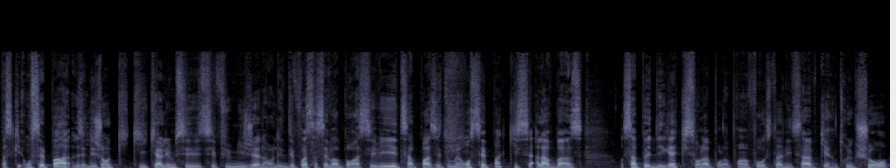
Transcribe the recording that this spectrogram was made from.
Parce qu'on ne sait pas, les gens qui, allument ces, ces fumigènes. Alors, des fois, ça s'évapore assez vite, ça passe et tout, mais on ne sait pas qui c'est à la base. Ça peut être des gars qui sont là pour la première fois au stade, ils savent qu'il y a un truc chaud,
